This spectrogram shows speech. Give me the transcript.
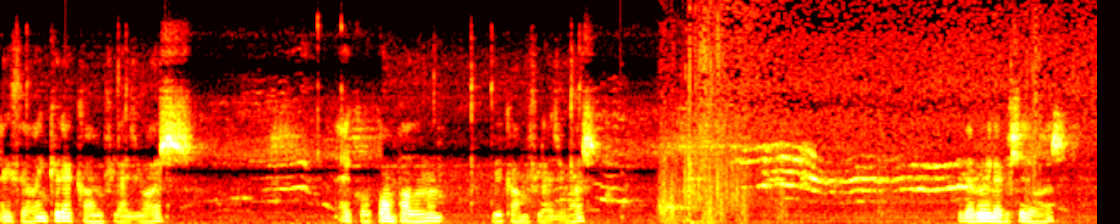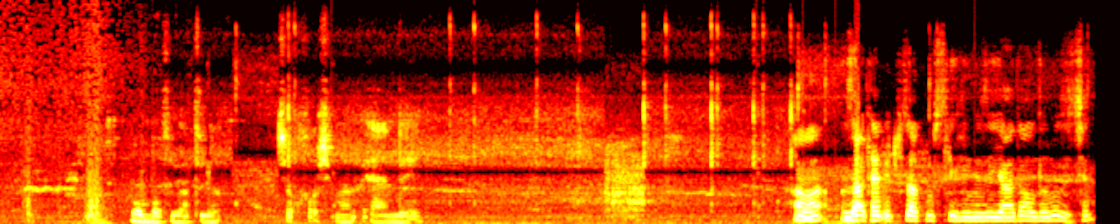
Ekstradan kürek kamuflajı var. Eko pompalının bir kamuflajı var. Bir de böyle bir şey var. Bomba fırlatıyor. Çok hoşuma yani. Ama zaten 360 CV'mizi iade aldığımız için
